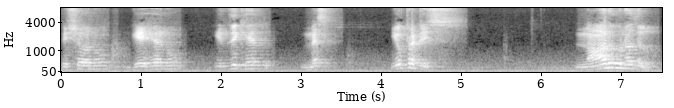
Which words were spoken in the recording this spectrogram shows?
పిషోను గేహెను ఇద్దిఖేల్ మెస్ యూప్రటిస్ నాలుగు నదులు.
